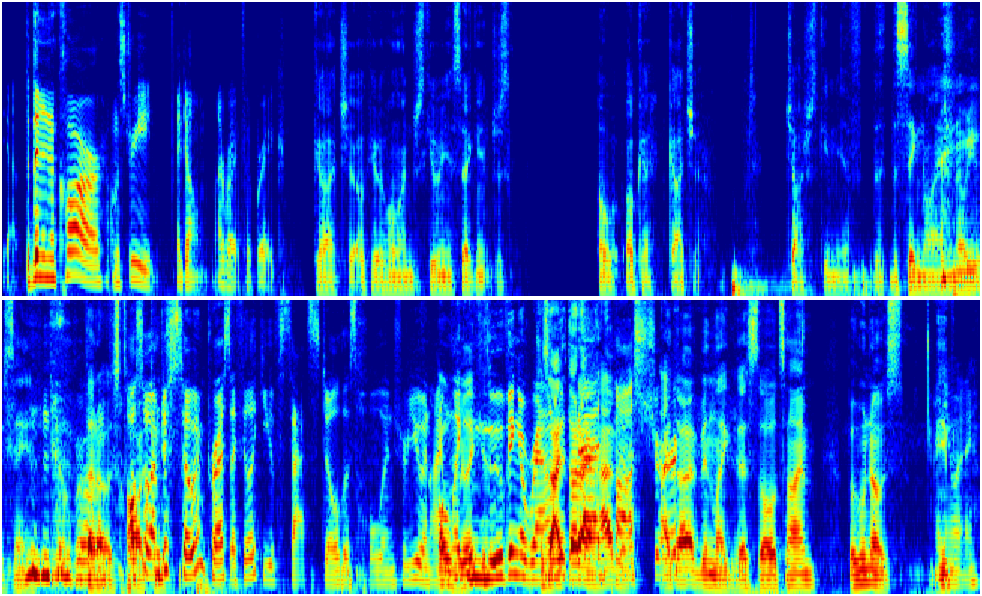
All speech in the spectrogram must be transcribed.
Yeah, but then in a car on the street, I don't. I right foot brake. Gotcha. Okay, hold on. Just give me a second. Just. Oh, okay. Gotcha. Josh just gave me the, the, the signal. I didn't know what he was saying. no problem. Thought I was talking. Also, I'm just so impressed. I feel like you've sat still this whole interview, and I'm Oh, like really? moving around I with thought I bad haven't. posture. I thought I've been like this the whole time, but who knows? Maybe. anyway,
